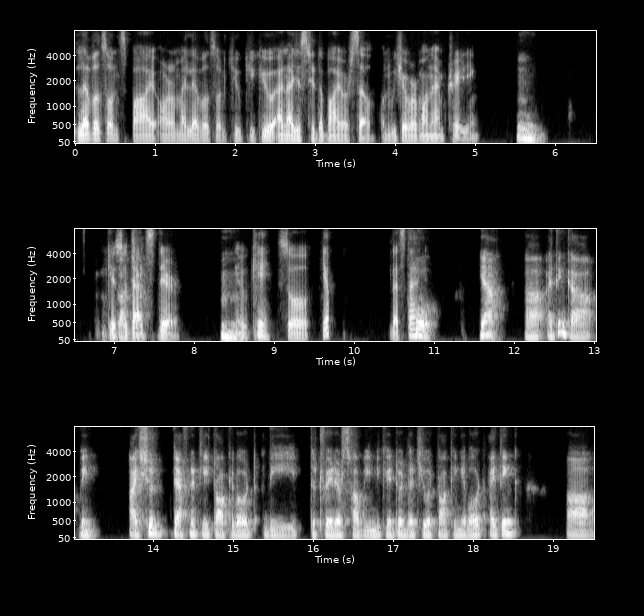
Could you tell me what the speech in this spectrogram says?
levels on SPY or on my levels on QQQ, and I just hit the buy or sell on whichever one I'm trading. Mm. Okay, so that's there. Mhm. Okay, so yep, that's that. Cool. Yeah. Uh, I think uh, I mean I should definitely talk about the the Traders Hub indicator that you were talking about. I think uh,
